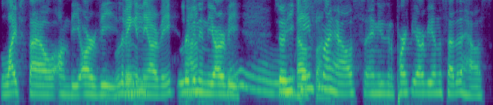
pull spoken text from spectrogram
lifestyle on the RV So Living in the RV. living huh? in the RV. So he came to my house and he was going to park the RV on the side of the house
